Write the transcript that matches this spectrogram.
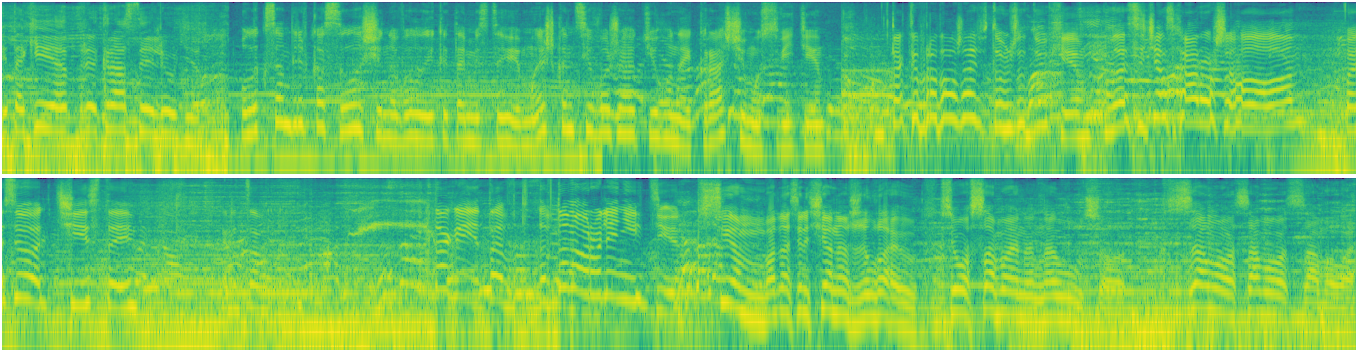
и такие прекрасные люди. Олександрівка селище невелике та місцеві мешканці вважають його найкращим у світі. так и продолжать в том же духе. У нас сейчас хорошая голова, поселок чистый. в в том направлении идти. Всем односельчанам желаю всего самого на- наилучшего. Самого-самого-самого.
